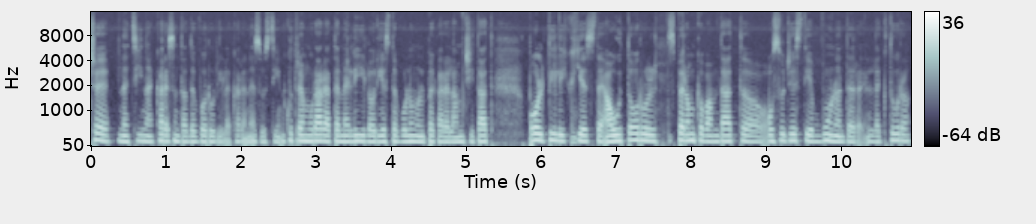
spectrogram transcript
Ce ne ține? Care sunt adevărurile care ne susțin? Cu tremurarea temeliilor este volumul pe care l-am citat. Paul Tillich este autorul. Sperăm că v-am dat uh, o sugestie bună de lectură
